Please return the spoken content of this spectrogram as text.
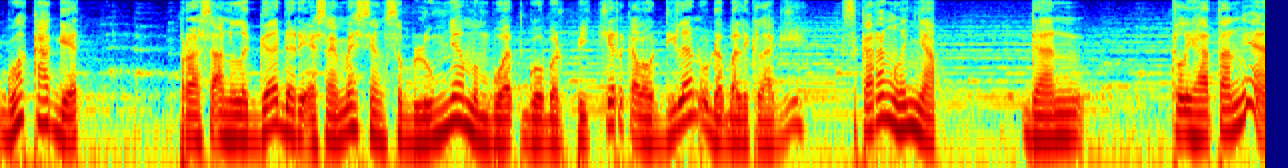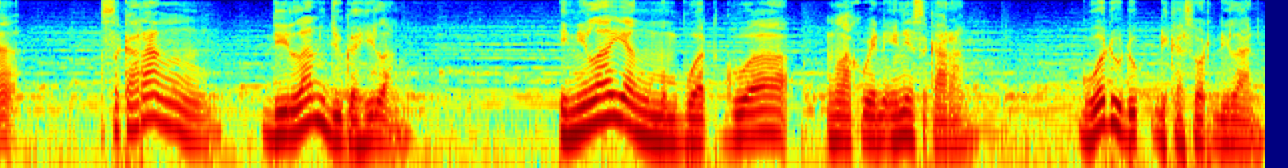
Gue kaget. Perasaan lega dari SMS yang sebelumnya membuat gue berpikir kalau Dilan udah balik lagi, sekarang lenyap. Dan kelihatannya sekarang Dilan juga hilang. Inilah yang membuat gue ngelakuin ini sekarang. Gue duduk di kasur Dilan.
